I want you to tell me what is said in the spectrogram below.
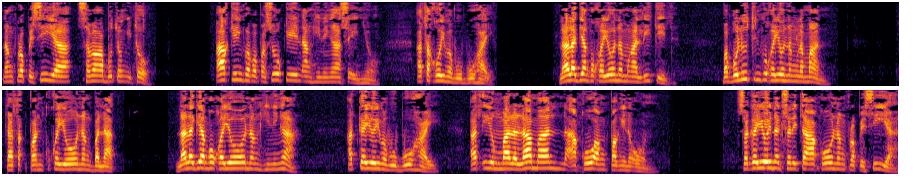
ng propesiya sa mga butong ito. Aking papapasukin ang hininga sa inyo, at ako'y mabubuhay. Lalagyan ko kayo ng mga litid, babulutin ko kayo ng laman, tatakpan ko kayo ng balat, Lalagyan ko kayo ng hininga, at kayo'y mabubuhay, at iyong malalaman na ako ang Panginoon. Sa gayo'y nagsalita ako ng propesiya,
